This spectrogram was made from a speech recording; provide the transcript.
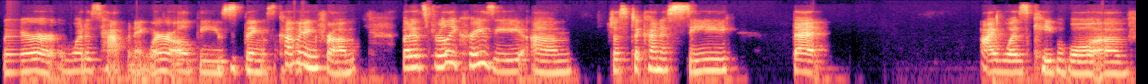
where what is happening where are all these things coming from but it's really crazy um, just to kind of see that i was capable of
